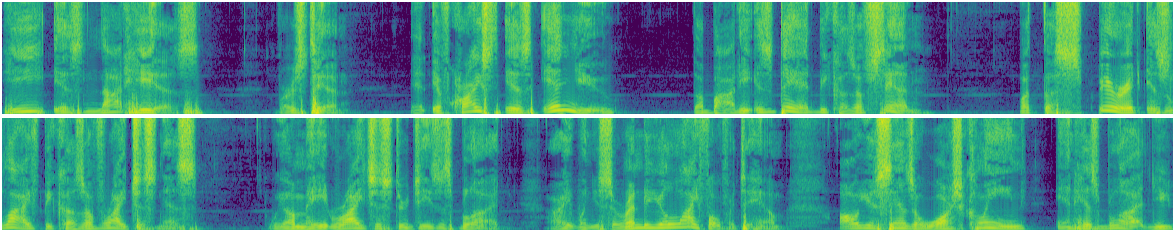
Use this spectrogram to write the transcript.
he is not his. Verse 10 And if Christ is in you, the body is dead because of sin but the Spirit is life because of righteousness. We are made righteous through Jesus' blood. All right, when you surrender your life over to Him, all your sins are washed clean in His blood. You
